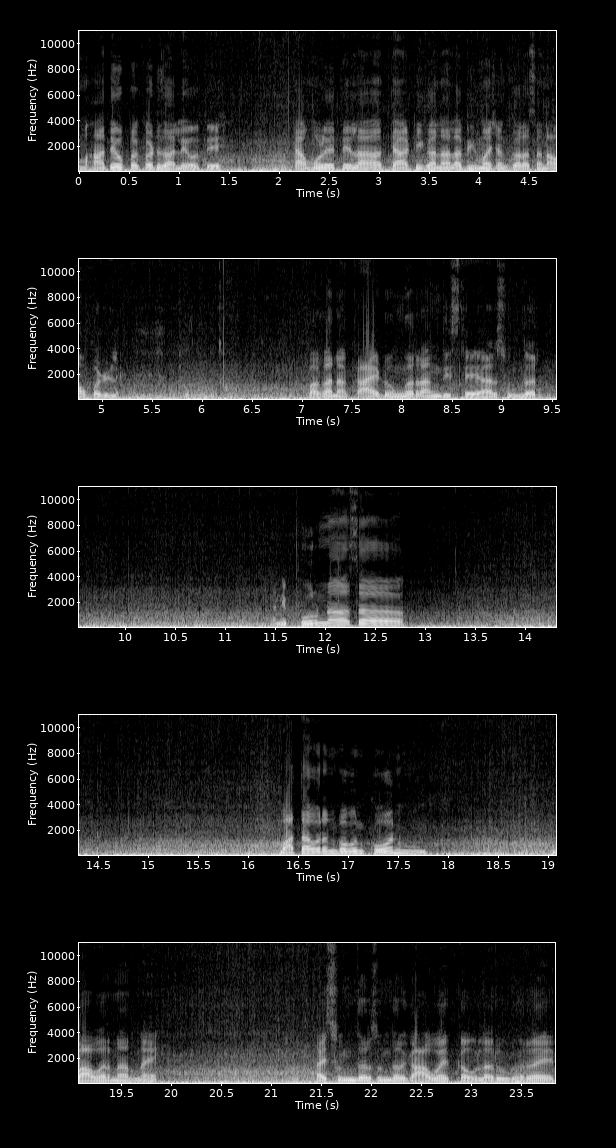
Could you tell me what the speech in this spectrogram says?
महादेव प्रकट झाले होते. त्यामुळे त्याला त्या ठिकाणाला भीमाशंकर असं नाव पडले. बघा ना काय डोंगर रांग दिसते यार सुंदर. आणि पूर्ण असं वातावरण बघून कोण बावरणार नाही. काय सुंदर सुंदर गाव आहेत कौलारू घरं आहेत.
